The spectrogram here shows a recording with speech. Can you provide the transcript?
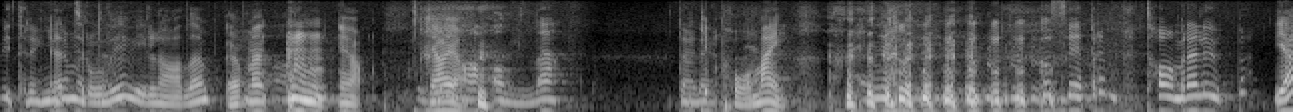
Vi trenger Jeg dem. tror vi vil ha dem, Ja. men ja. Ja ja. Ha alle. Det er det. Ikke på meg. Du kan se på dem. Ta med deg lupe. Ja.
